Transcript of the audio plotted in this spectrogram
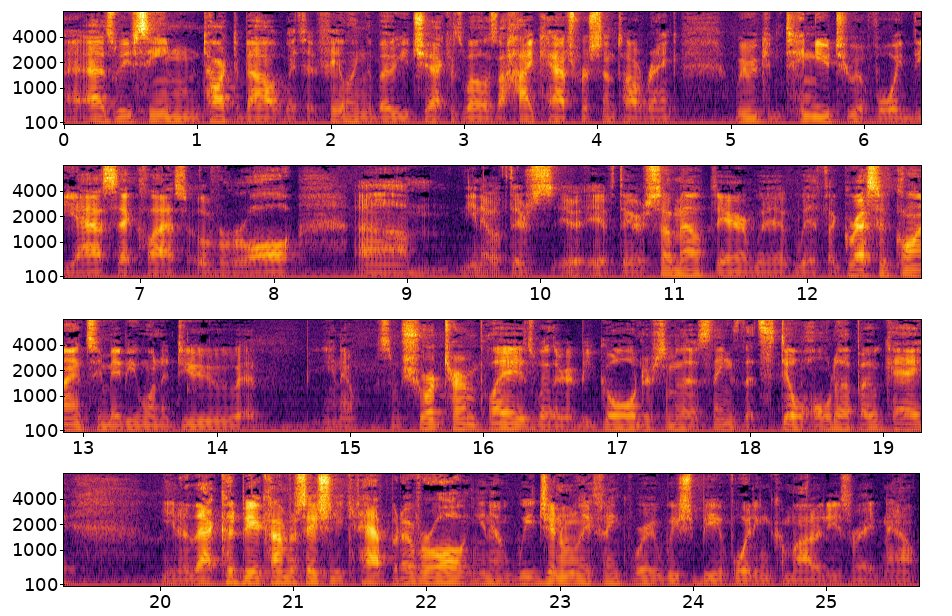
As we've seen and talked about with it failing the bogey check as well as a high cash percentile rank, we would continue to avoid the asset class overall. Um, you know, if there's if there's some out there with, with aggressive clients who maybe want to do, you know, some short term plays, whether it be gold or some of those things that still hold up okay. You know, that could be a conversation you could have, but overall, you know, we generally think we we should be avoiding commodities right now.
